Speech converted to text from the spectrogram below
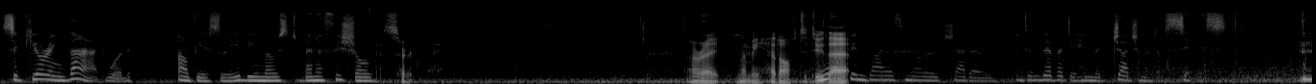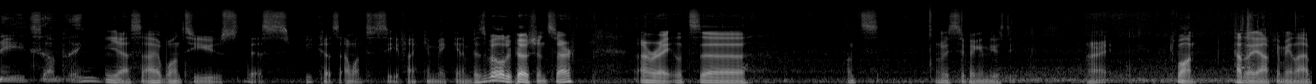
Securing that would, obviously, be most beneficial. Certainly. All right, let me head off to do Walk that. in Gaius Morrow's shadow and deliver to him the judgment of Sithis. Need something? Yes, I want to use this because I want to see if I can make an invisibility potion, sir. All right, let's uh, let's let me see if I can use the. All right, come on, out of the alchemy lab.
